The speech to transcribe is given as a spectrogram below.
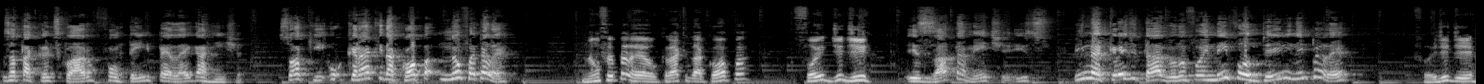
Os atacantes, claro, Fontaine, Pelé e Garrincha. Só que o craque da Copa não foi Pelé. Não foi Pelé. O craque da Copa foi Didi, Exatamente, isso. Inacreditável, não foi nem Fontaine nem Pelé. Foi Didi.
